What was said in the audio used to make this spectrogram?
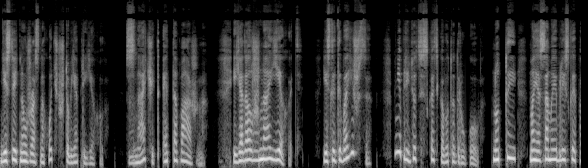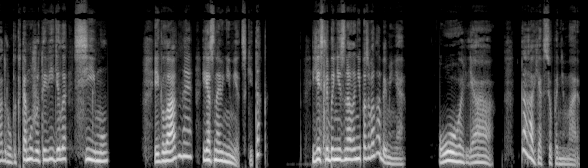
действительно ужасно хочет, чтобы я приехала. Значит, это важно. И я должна ехать. Если ты боишься, мне придется искать кого-то другого. Но ты моя самая близкая подруга. К тому же ты видела Симу. И главное, я знаю немецкий, так? Если бы не знала, не позвала бы меня. Оля! Да, я все понимаю.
